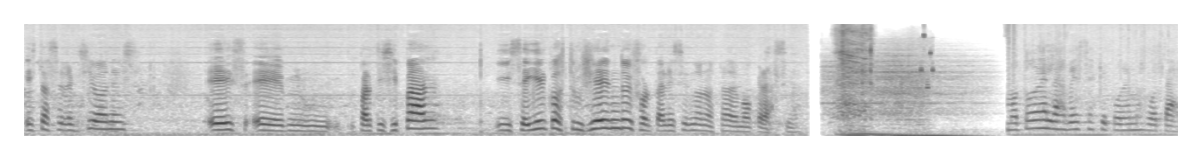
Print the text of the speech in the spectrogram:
estas elecciones es eh, participar y seguir construyendo y fortaleciendo nuestra democracia. Como todas las veces que podemos votar,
